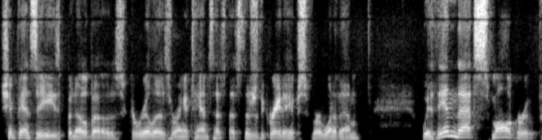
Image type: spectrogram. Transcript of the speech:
chimpanzees, bonobos, gorillas, orangutans, that's that's those are the great apes. We're one of them. Within that small group,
